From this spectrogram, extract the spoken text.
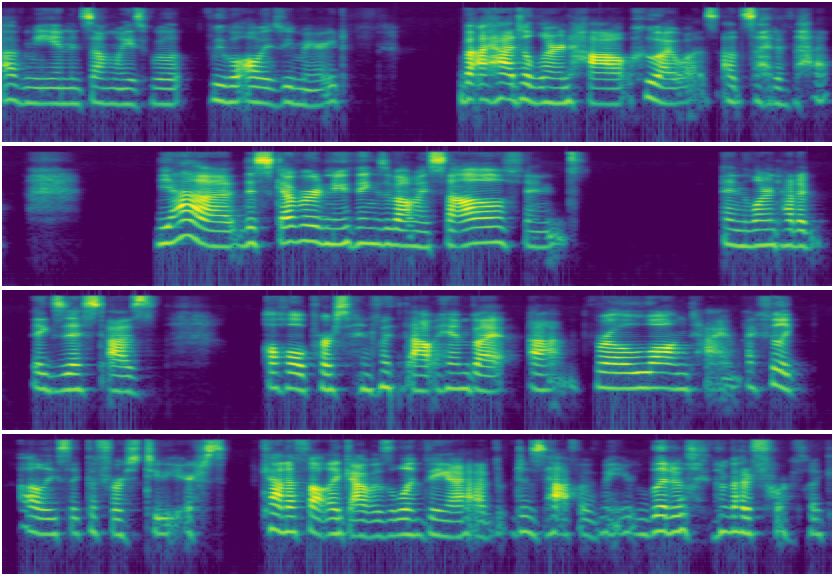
of me, and in some ways, we'll, we will always be married. But I had to learn how who I was outside of that. Yeah, discovered new things about myself and and learned how to exist as a whole person without him. But um, for a long time, I feel like at least like the first two years, kind of felt like I was limping. I had just half of me, literally the metaphor of like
